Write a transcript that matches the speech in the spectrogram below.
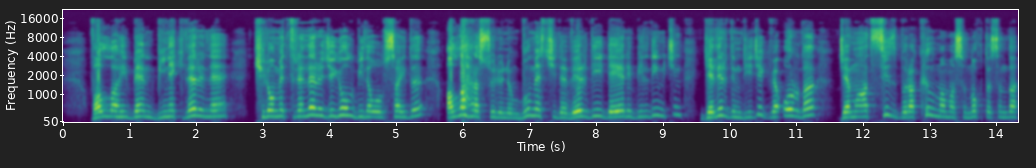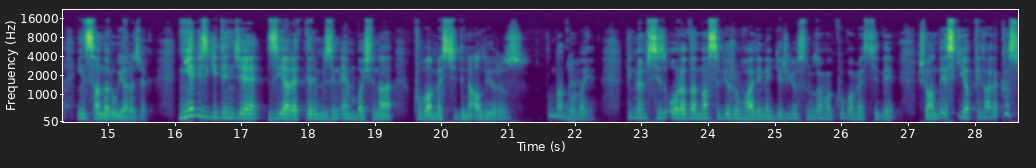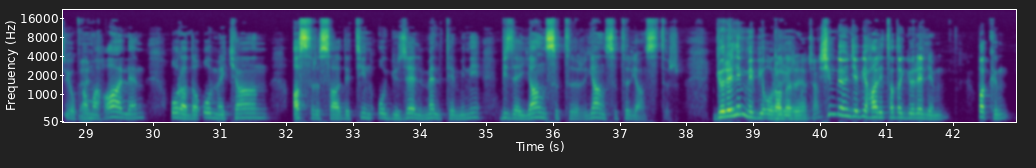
Vallahi ben bineklerle kilometrelerce yol bile olsaydı Allah Resulü'nün bu mescide verdiği değeri bildiğim için gelirdim diyecek ve orada cemaatsiz bırakılmaması noktasında insanları uyaracak. Niye biz gidince ziyaretlerimizin en başına Kuba Mescidini alıyoruz? Bundan Evet. dolayı. Bilmem siz orada nasıl bir ruh haline giriyorsunuz ama Kuba Mescidi şu anda eski yapıyla alakası yok Evet. ama halen orada o mekan asr-ı saadetin o güzel meltemini bize yansıtır, yansıtır, yansıtır. Görelim mi bir oraları? Şimdi önce bir haritada görelim. Bakın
